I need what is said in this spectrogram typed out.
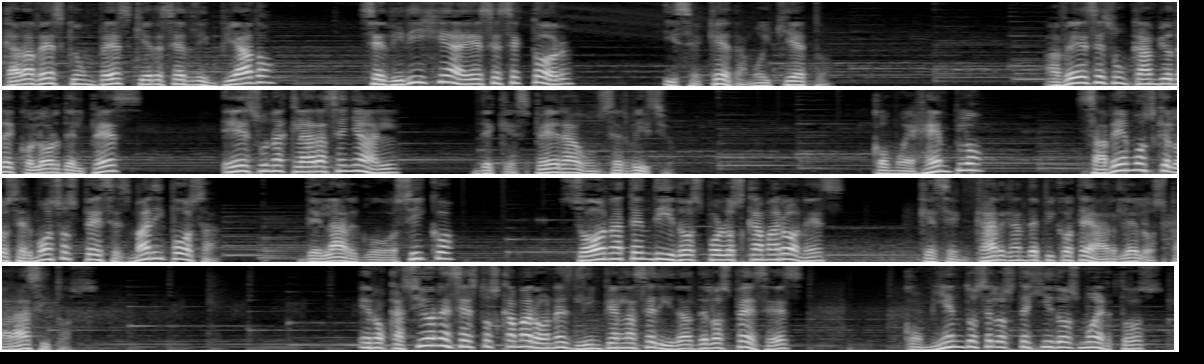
Cada vez que un pez quiere ser limpiado, se dirige a ese sector y se queda muy quieto. A veces un cambio de color del pez es una clara señal de que espera un servicio. Como ejemplo, sabemos que los hermosos peces mariposa de largo hocico son atendidos por los camarones que se encargan de picotearle los parásitos. En ocasiones estos camarones limpian las heridas de los peces, comiéndose los tejidos muertos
